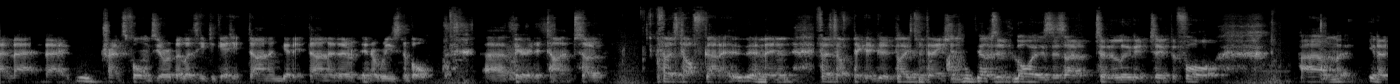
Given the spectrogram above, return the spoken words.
and that, that transforms your ability to get it done and get it done a, in a reasonable uh, period of time. So first off, and then first off, pick a good placement agent. In terms of lawyers, as I've alluded to before, um, you know,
